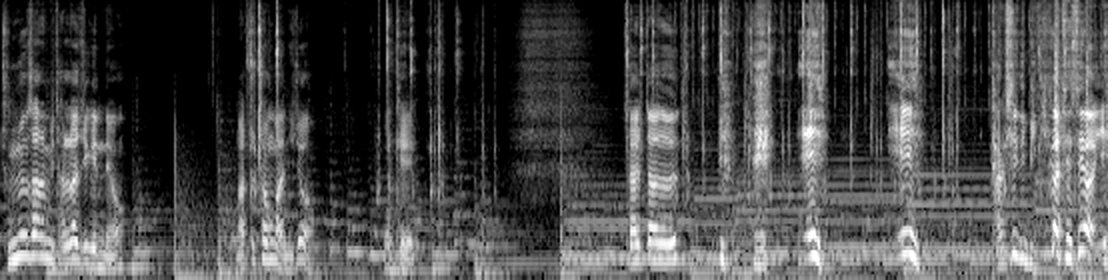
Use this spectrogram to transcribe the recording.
죽는 사람이 달라지겠네요 나 쫓아온 거 아니죠? 오케이 자 일단은 에에에 당신이 미끼가 되세요 에, 에, 에.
